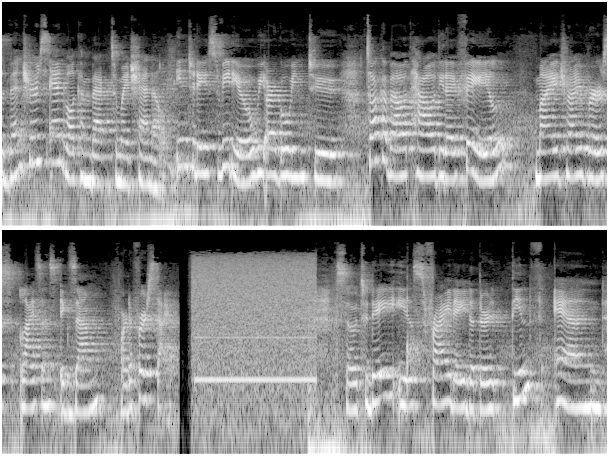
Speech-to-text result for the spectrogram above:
Adventures and welcome back to my channel. In today's video, we are going to talk about how did I fail my driver's license exam for the first time. So today is Friday the 13th and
